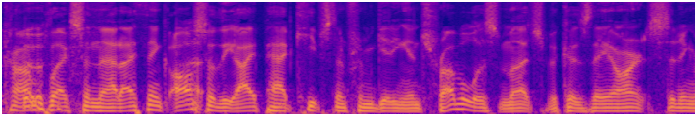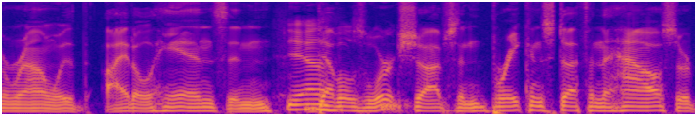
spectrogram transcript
complex than that. I think also uh, the iPad keeps them from getting in trouble as much because they aren't sitting around with idle hands and Yeah. devil's workshops and breaking stuff in the house or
